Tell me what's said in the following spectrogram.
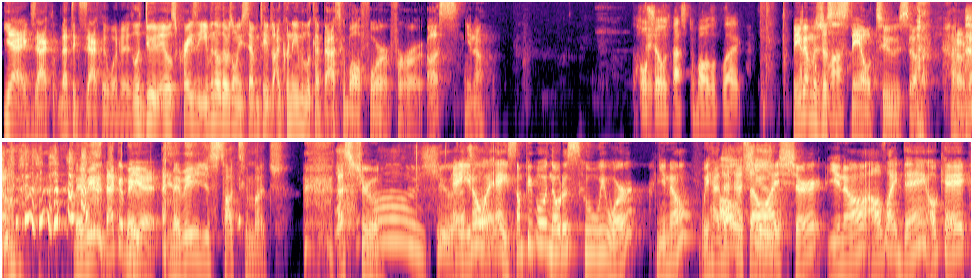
Yeah, exactly. That's exactly what it is. Look, dude, it was crazy. Even though there was only seven tables, I couldn't even look at basketball for for us. You know, The whole show is basketball look like. maybe I'm just a snail too. So I don't know. Maybe that could be maybe, it. Maybe you just talk too much. That's true. Oh shoot! Hey, you that's know what? Hey, some people noticed who we were. You know, we had the Oh, SLI shoot. shirt. You know, I was like, dang, okay.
